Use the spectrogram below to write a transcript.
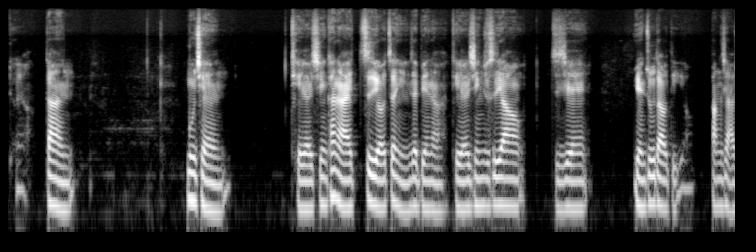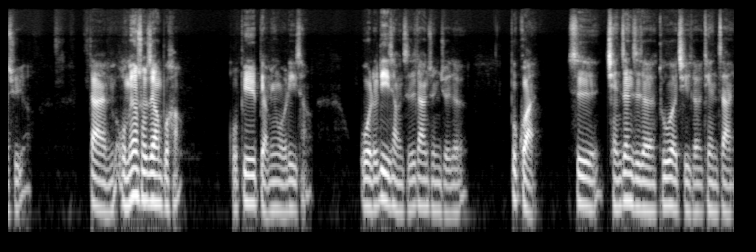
对啊，但目前铁了心，看来自由阵营这边啊，铁了心就是要直接援助到底哦，帮下去啊，但我没有说这样不好，我必须表明我立场。我的立场只是单纯觉得，不管是前阵子的土耳其的天灾，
